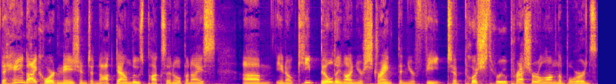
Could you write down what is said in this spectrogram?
the hand eye coordination to knock down loose pucks in open ice, um, you know, keep building on your strength and your feet to push through pressure along the boards.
